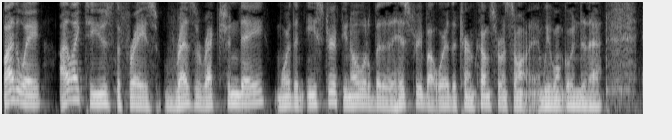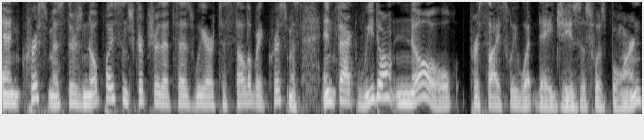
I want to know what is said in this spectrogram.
By the way, I like to use the phrase Resurrection Day more than Easter, if you know a little bit of the history about where the term comes from and so on, and we won't go into that. And Christmas, there's no place in Scripture that says we are to celebrate Christmas. In fact, we don't know precisely what day Jesus was born.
